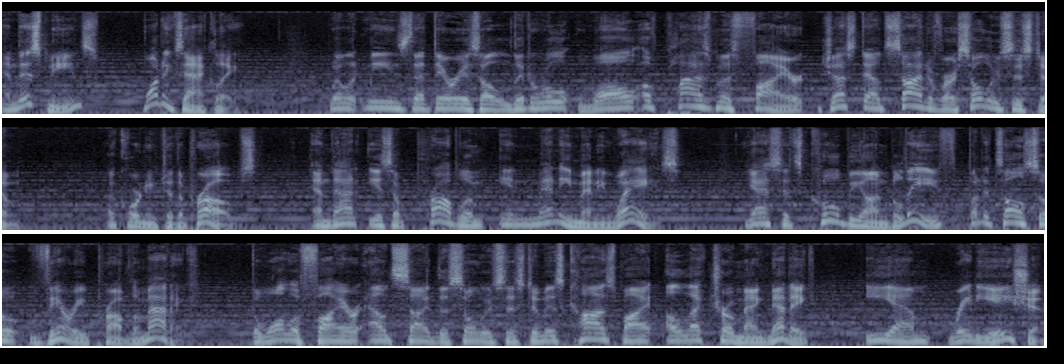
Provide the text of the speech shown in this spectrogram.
And this means, what exactly? Well, it means that there is a literal wall of plasma fire just outside of our solar system, according to the probes. And that is a problem in many, many ways. Yes, it's cool beyond belief, but it's also very problematic. The wall of fire outside the solar system is caused by electromagnetic EM radiation,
